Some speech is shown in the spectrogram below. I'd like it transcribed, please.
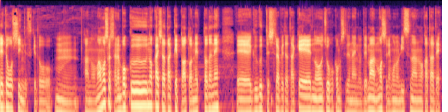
えてほしいんですけど、うん。あの、まあ、もしかしたらね、僕の会社だけと、あとはネットでね、えー、ググって調べただけの情報かもしれないので、まあ、もしね、このリスナーの方で、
